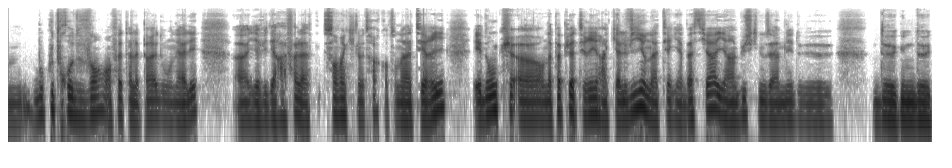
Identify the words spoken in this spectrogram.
beaucoup trop de vent en fait à la période où on est allé. Euh, il y avait des rafales à 120 km/h quand on a atterri et donc euh, on n'a pas pu atterrir à Calvi. On a atterri à Bastia. Il y a un bus qui nous a amené de de, de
